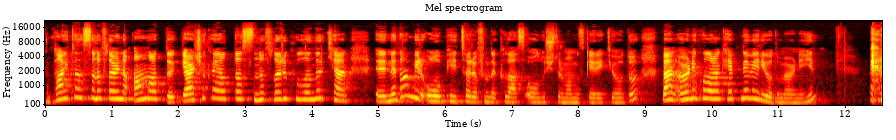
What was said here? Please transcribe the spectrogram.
Python sınıflarını anlattık. Gerçek hayatta sınıfları kullanırken e, neden bir OOP tarafında class oluşturmamız gerekiyordu? Ben örnek olarak hep ne veriyordum örneğin?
